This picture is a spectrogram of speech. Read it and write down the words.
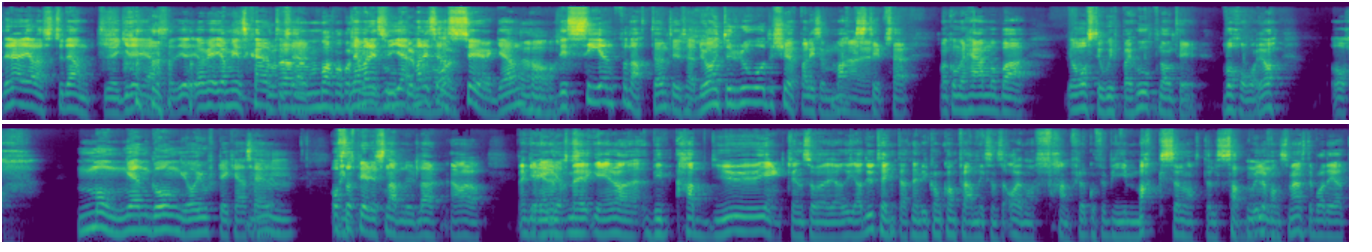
Det där är en jävla studentgrej alltså. Jag, jag, jag minns själv typ såhär, man man När man är så, jä- man är så jävla sögen. Ja. Det är sent på natten typ såhär. Du har inte råd att köpa liksom max Nej. typ såhär. Man kommer hem och bara Jag måste whippa ihop någonting. Vad har jag? Åh. Mången gång jag har gjort det kan jag säga. Mm. Oftast blir det snabbnudlar. Ja, ja. Men Det är grejen, med, grejen var, vi hade ju egentligen så, jag, jag hade ju tänkt att när vi kom, kom fram liksom så, oj man fan för att gå förbi Max eller något, eller Subway Mm. eller vad som helst. Det var det att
